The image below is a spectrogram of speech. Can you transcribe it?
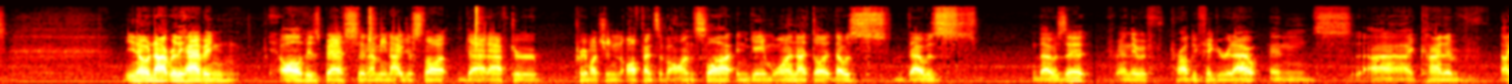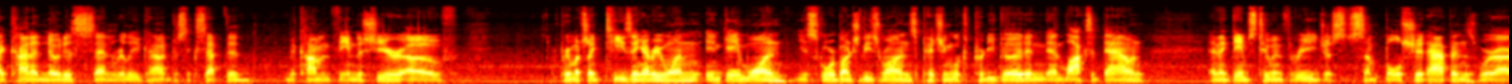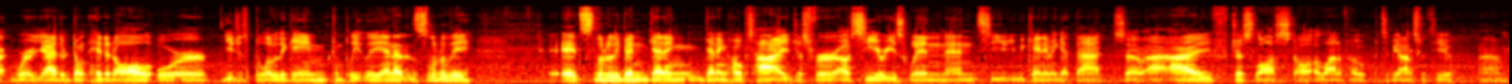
you know, not really having all of his best. And I mean, I just thought that after pretty much an offensive onslaught in game one, I thought that was that was that was it, and they would probably figure it out. And I, I kind of I kind of noticed and really kind of just accepted the common theme this year of pretty much like teasing everyone in game one. You score a bunch of these runs, pitching looks pretty good and, and locks it down. And then games two and three, just some bullshit happens where where you either don't hit at all or you just blow the game completely. And it's literally, it's literally been getting getting hopes high just for a series win, and we can't even get that. So I, I've just lost a lot of hope, to be honest with you. Um,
